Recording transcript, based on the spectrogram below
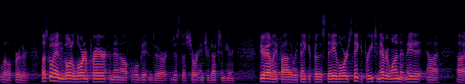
a little further. Let's go ahead and go to Lord in prayer, and then I'll, we'll get into our, just a short introduction here. Dear Heavenly Father, we thank you for this day, Lord. Thank you for each and every one that made it uh, uh,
